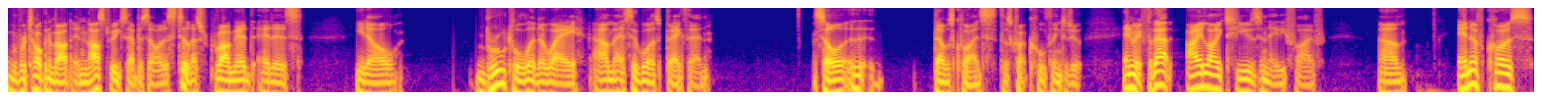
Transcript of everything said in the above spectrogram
we were talking about in last week's episode, it's still as rugged. It is, you know, brutal in a way um, as it was back then. So uh, that was quite that was quite a cool thing to do. Anyway, for that, I like to use an 85, um, and of course,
